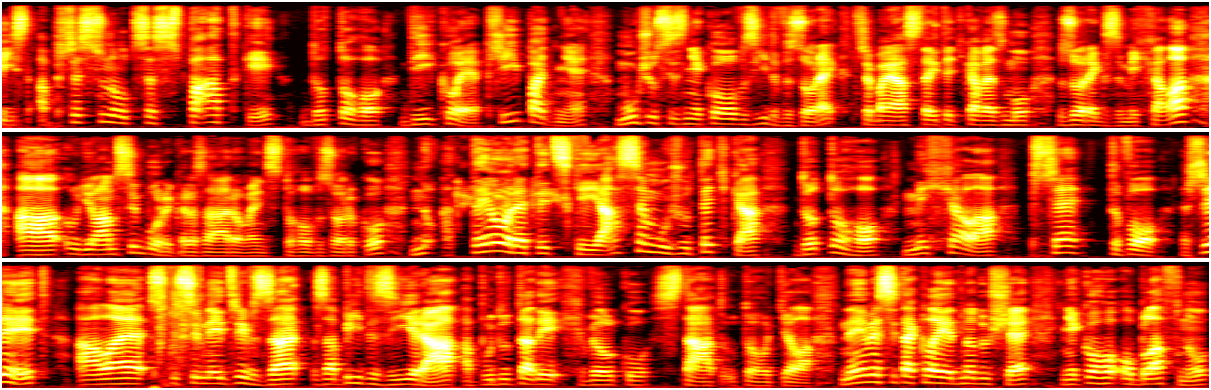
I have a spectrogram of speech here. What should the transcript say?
províst a přesunout se zpátky do toho decoye. Případně můžu si z někoho vzít vzorek, třeba já si tady teďka vezmu vzorek z Michala a udělám si burger zároveň z toho vzorku. No a teoreticky já se můžu teďka do toho Michala přetvořit, ale zkusím nejdřív za zabít zíra a budu tady chvilku stát u toho těla. Nevím, jestli takhle jednoduše někoho oblafnu,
